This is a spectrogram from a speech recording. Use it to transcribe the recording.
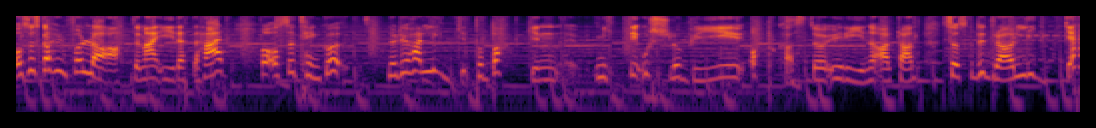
og så skal hun forlate meg i dette her. Og også tenk å Når du har ligget på bakken midt i Oslo by i oppkast og urin og alt annet, så skal du dra og ligge.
